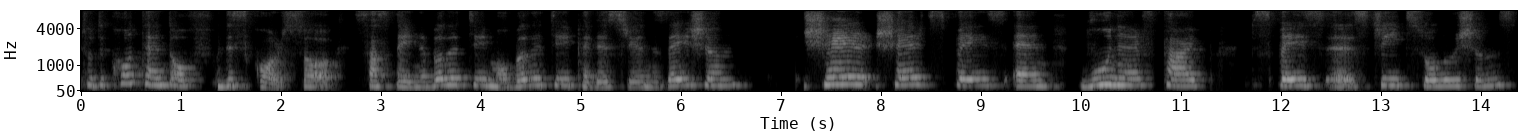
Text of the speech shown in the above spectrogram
to the content of this course. So, sustainability, mobility, pedestrianization, share, shared space, and woonerf type space uh, street solutions.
